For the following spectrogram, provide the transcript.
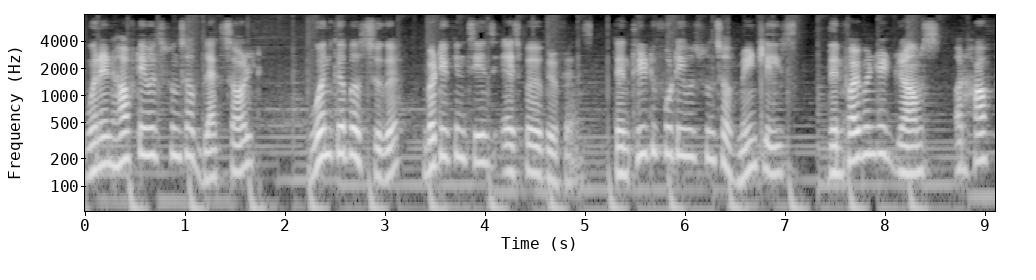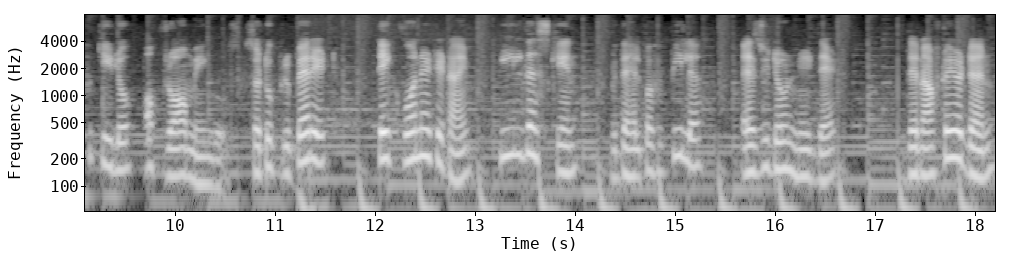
1 and half tablespoons of black salt, 1 cup of sugar but you can change as per your preference. Then 3 to 4 tablespoons of mint leaves, then 500 grams or half a kilo of raw mangoes. So to prepare it, take one at a time, peel the skin with the help of a peeler as we don't need that. Then after you're done,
